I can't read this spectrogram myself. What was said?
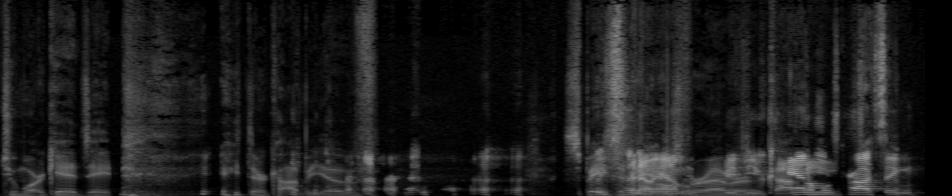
Two more kids ate ate their copy of Space I know, Invaders Animal Forever. Review copies. Animal Crossing.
